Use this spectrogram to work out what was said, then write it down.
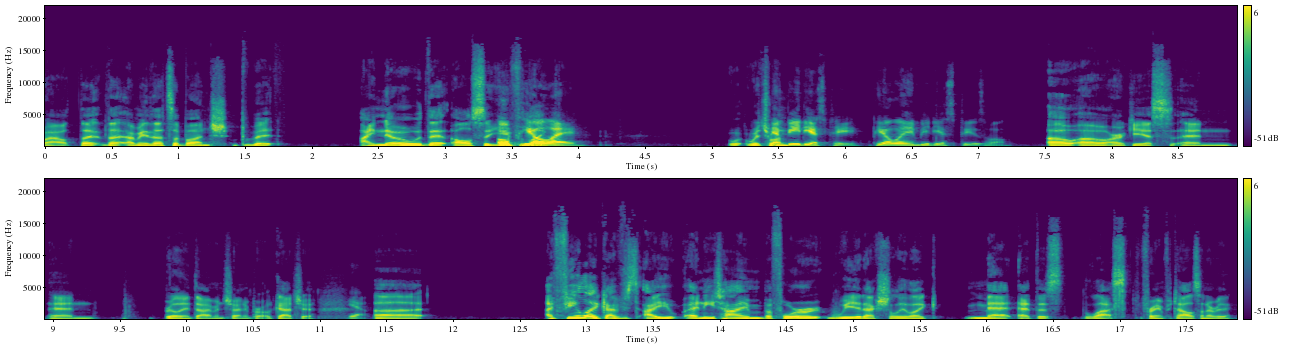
Wow, that, that, I mean that's a bunch. But I know that also you've Oh, PLA like, which one? and BDSP, PLA and BDSP as well. Oh, oh, Arceus and and Brilliant Diamond, Shining Pearl. Gotcha. Yeah. Uh, I feel like I've I anytime before we had actually like met at this last frame fatales and everything.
